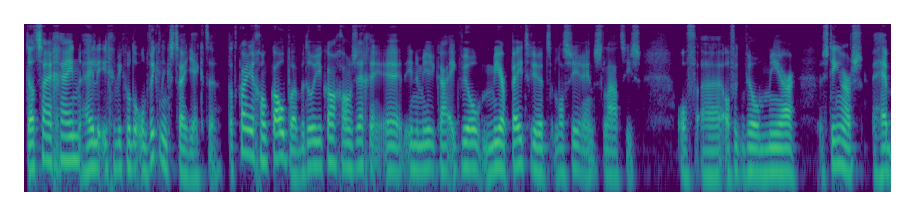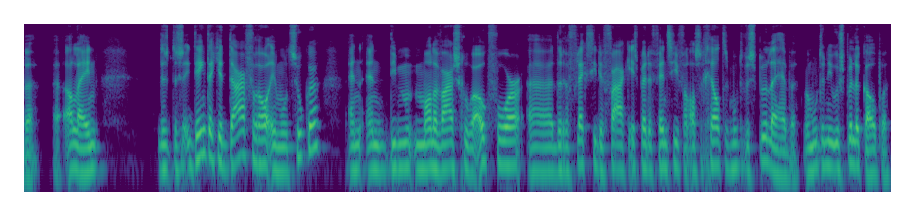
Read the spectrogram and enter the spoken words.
dat zijn geen hele ingewikkelde ontwikkelingstrajecten. Dat kan je gewoon kopen. Ik bedoel, je kan gewoon zeggen eh, in Amerika, ik wil meer Patriot lanceerinstallaties. Of, eh, of ik wil meer Stingers hebben. Alleen, dus, dus ik denk dat je daar vooral in moet zoeken. En, en die mannen waarschuwen ook voor eh, de reflectie die er vaak is bij Defensie van als er geld is, moeten we spullen hebben. We moeten nieuwe spullen kopen.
